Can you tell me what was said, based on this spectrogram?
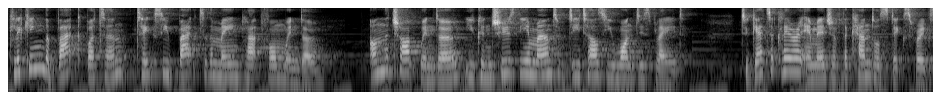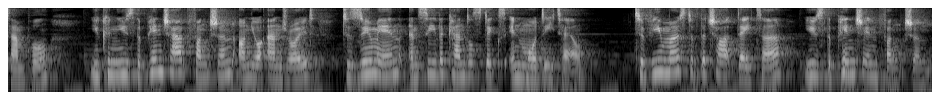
Clicking the back button takes you back to the main platform window. On the chart window, you can choose the amount of details you want displayed. To get a clearer image of the candlesticks, for example, you can use the pinch out function on your Android to zoom in and see the candlesticks in more detail. To view most of the chart data, use the pinch in function.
